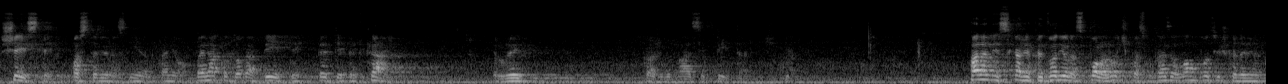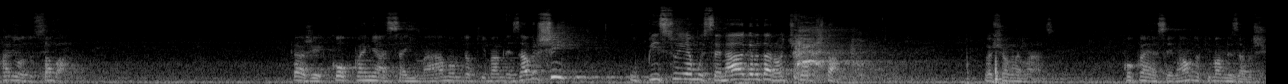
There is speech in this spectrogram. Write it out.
šeste, ostavio nas nije nam klanjao, pa je nakon toga pete, pete pred kraj. Jel u redu? Kaže do 25. Pa nam je, kaže, predvodio nas pola noći, pa smo kazali, Allah posliš kada je klanjao do sabaha Kaže, ko klanja sa imamom dok imam ne završi, upisuje mu se nagrada noćnog šta? Noćnog namaza. Ko klanja sa imamom dok imam ne završi.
